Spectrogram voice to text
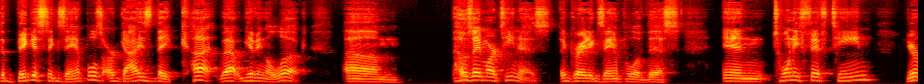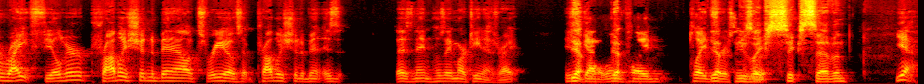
the biggest examples are guys they cut without giving a look. Um, Jose Martinez, a great example of this. In 2015, your right fielder probably shouldn't have been Alex Rios. It probably should have been is that's his name, Jose Martinez, right? He's yep, guy that yep. played played yep. for. He's like six seven. Yeah,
